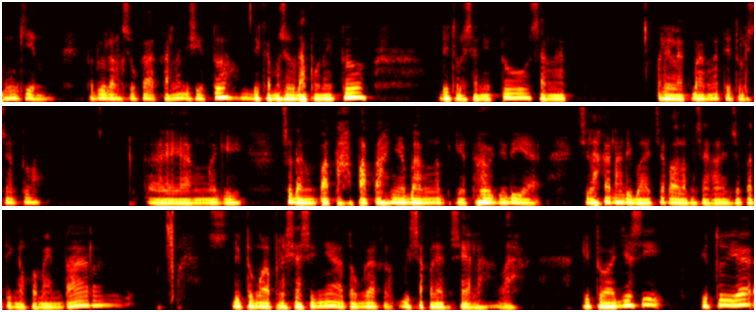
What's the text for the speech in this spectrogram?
mungkin. Tapi ulang suka karena di situ di kamu sudah punah itu di tulisan itu sangat relate banget ditulisnya tuh eh, yang lagi sedang patah-patahnya banget gitu. Jadi ya silahkanlah dibaca kalau misalnya kalian suka tinggal komentar. Ditunggu apresiasinya atau enggak bisa kalian share lah, lah. Gitu aja sih. Itu ya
